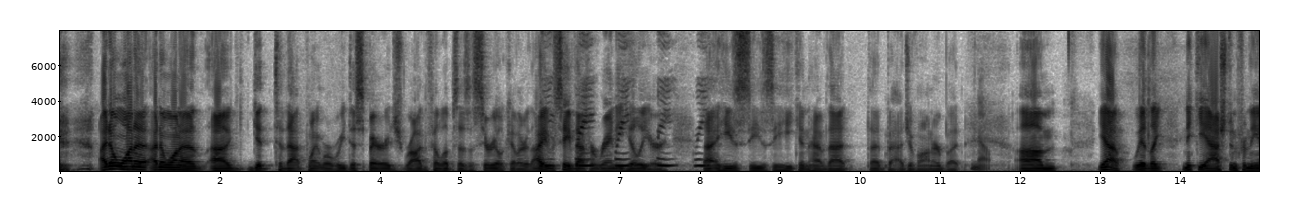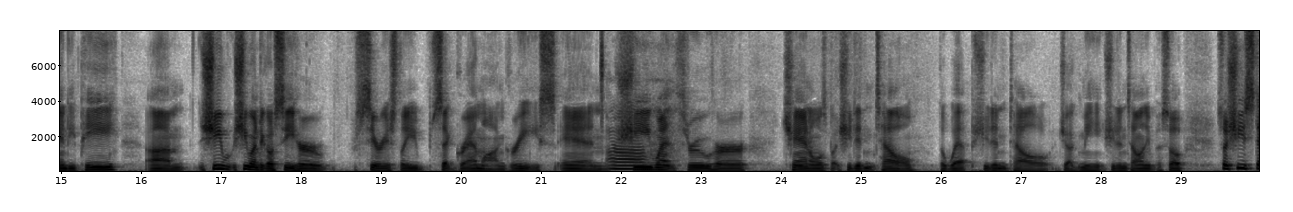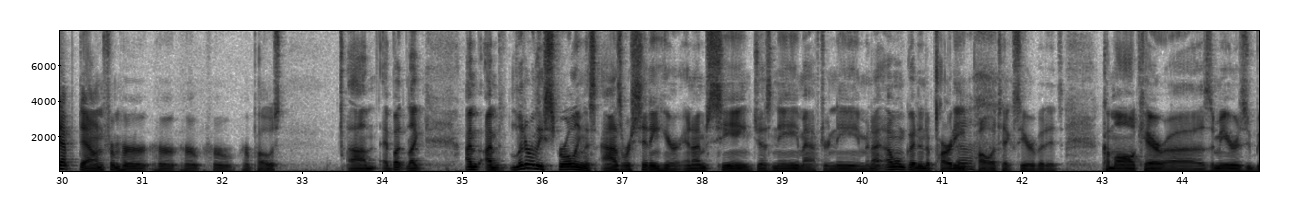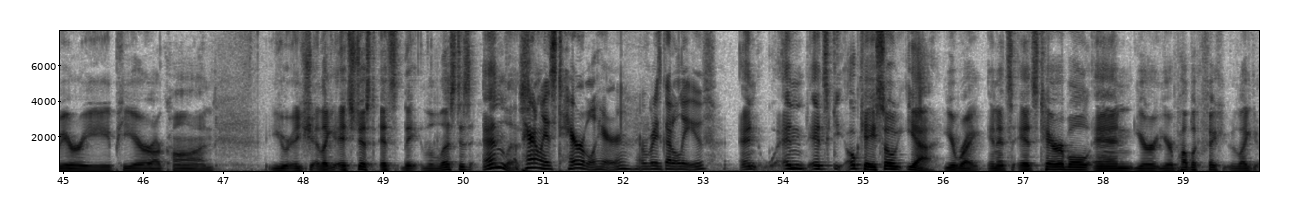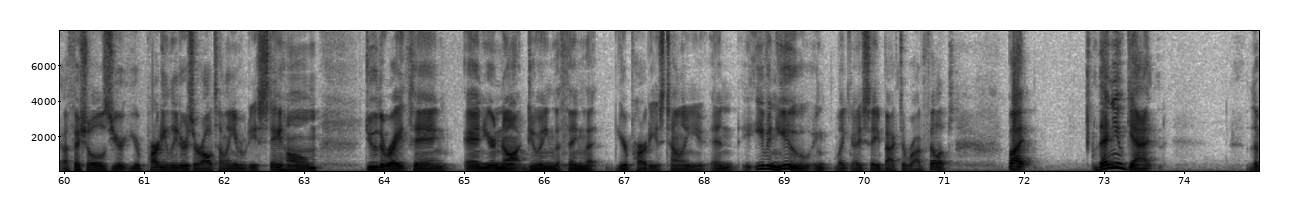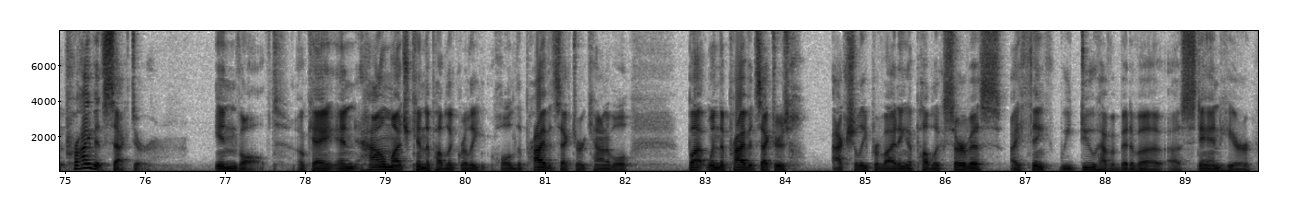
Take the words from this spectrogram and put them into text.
I don't want to. I don't want to uh, get to that point where we disparage Rod Phillips as a serial killer. I saved that for Randy Hillier. Uh, he's he's he can have that that badge of honor. But No. um, yeah, we had like Niki Ashton from the NDP. Um, she she went to go see her seriously sick grandma in Greece, and she went through her channels, but she didn't tell the whip. She didn't tell Jagmeet. She didn't tell anybody. So so she stepped down from her her her her, her post. Um, but like. I'm, I'm literally scrolling this as we're sitting here and I'm seeing just name after name. And I, I won't get into party politics here, but it's Kamal Khera, Sameer Zuberi, Pierre Arcand. You're like it's just it's the the list is endless. Apparently, it's terrible here. Everybody's got to leave. And and it's okay so yeah you're right. And it's it's terrible and your your public fi- like officials your your party leaders are all telling everybody to stay home do the right thing and you're not doing the thing that your party is telling you. And even you like i say back to rod phillips but then you get the private sector involved okay? And how much can the public really hold the private sector accountable but when the private sector is actually providing a public service, I think we do have a bit of a, a stand here.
